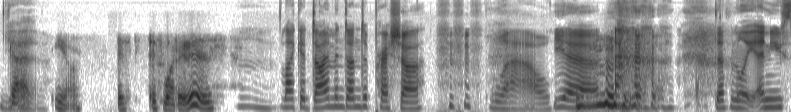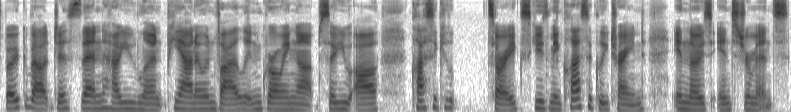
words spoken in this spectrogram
Yeah. That you know is is what it is. Mm, like a diamond under pressure. wow. yeah. Definitely. And you spoke about just then how you learnt piano and violin growing up. So you are classical sorry, excuse me, classically trained in those instruments.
